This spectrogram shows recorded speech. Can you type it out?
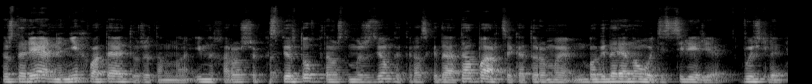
Потому что реально не хватает уже там именно хороших спиртов, потому что мы ждем как раз, когда та партия, которую мы благодаря новой дистиллерии вышли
